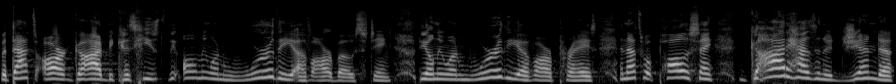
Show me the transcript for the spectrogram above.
but that's our God because He's the only one worthy of our boasting, the only one worthy of our praise. And that's what Paul is saying. God has an agenda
